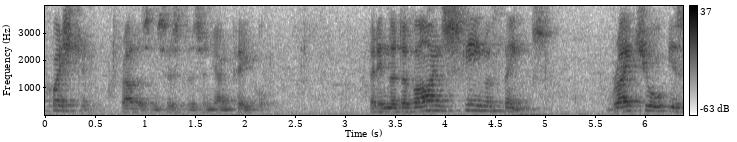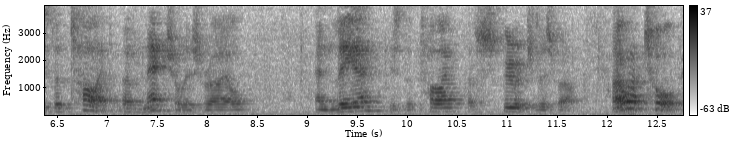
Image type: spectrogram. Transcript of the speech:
question, brothers and sisters and young people, that in the divine scheme of things, Rachel is the type of natural Israel and Leah is the type of spiritual Israel. And I want to talk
